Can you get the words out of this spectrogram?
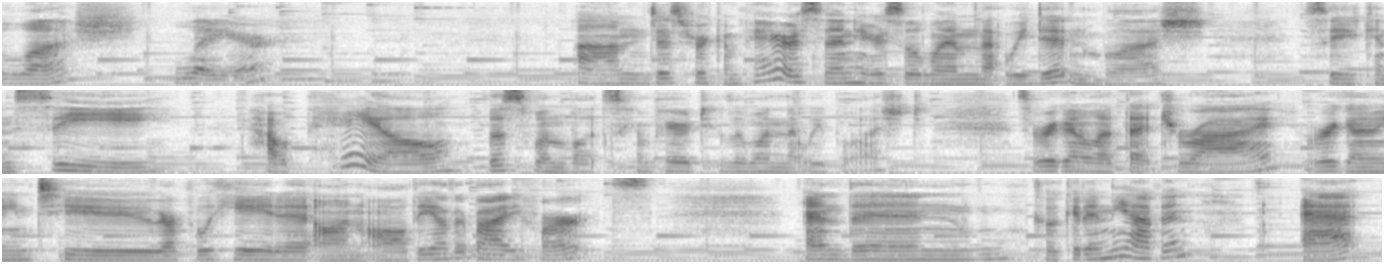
blush layer. Um, just for comparison, here's the limb that we didn't blush. So you can see how pale this one looks compared to the one that we blushed. So we're gonna let that dry. We're going to replicate it on all the other body parts and then cook it in the oven at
